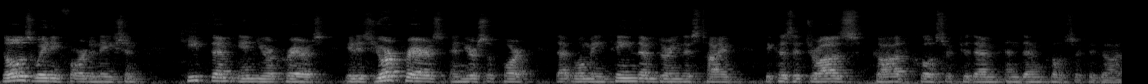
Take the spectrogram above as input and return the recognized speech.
those waiting for ordination, keep them in your prayers. It is your prayers and your support that will maintain them during this time because it draws God closer to them and them closer to God.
